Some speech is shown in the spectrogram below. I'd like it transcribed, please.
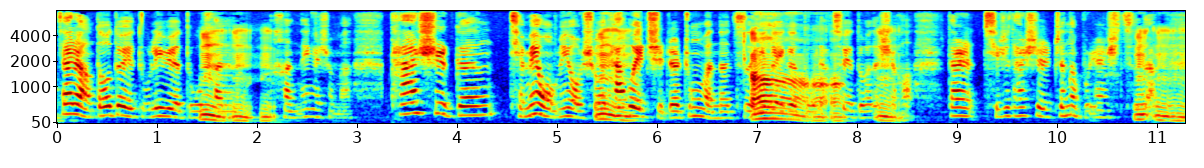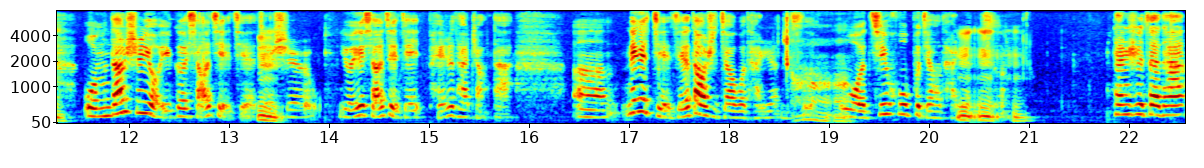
家长都对独立阅读很很那个什么。他是跟前面我们有说他会指着中文的字一个一个读，两岁多的时候，但是其实他是真的不认识字的。我们当时有一个小姐姐，就是有一个小姐姐陪着他长大。嗯，那个姐姐倒是教过他认字，我几乎不教他认字。但是在他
